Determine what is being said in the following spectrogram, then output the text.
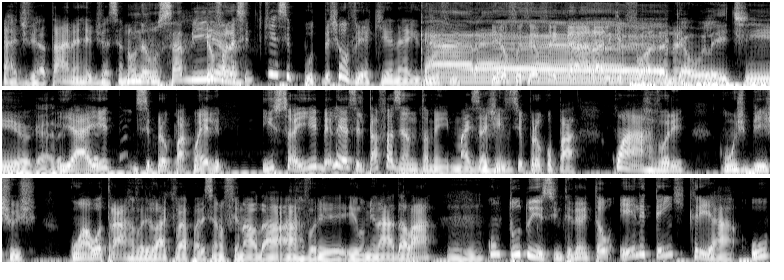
ah, devia estar, né? Ele devia ser novo. Não sabia. Eu falei assim, que é esse puto? Deixa eu ver aqui, né? Caralho. E eu fui ver, eu falei, caralho, que foda, né? Que é o leitinho, cara. E aí, se preocupar com ele, isso aí, beleza, ele tá fazendo também. Mas a Uhum. gente se preocupar com a árvore, com os bichos, com a outra árvore lá que vai aparecer no final da árvore iluminada lá. Uhum. Com tudo isso, entendeu? Então, ele tem que criar. O,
